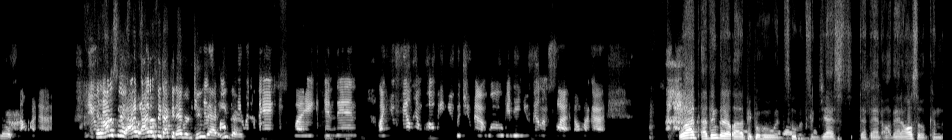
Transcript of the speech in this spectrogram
No. Oh my God. You've And honestly, I I don't think I could ever do that either. In the back, like, and then, like, you feel him poking you, but you not woke, and then you feel him slap. Oh my god! Well, I, I think there are a lot of people who would who would suggest that that al- that also con-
